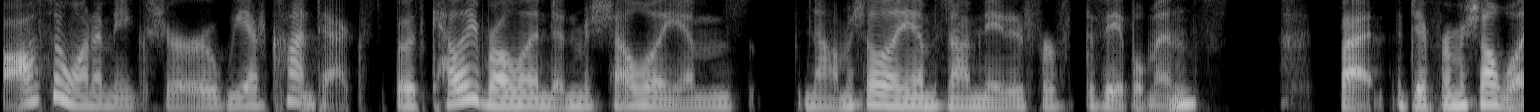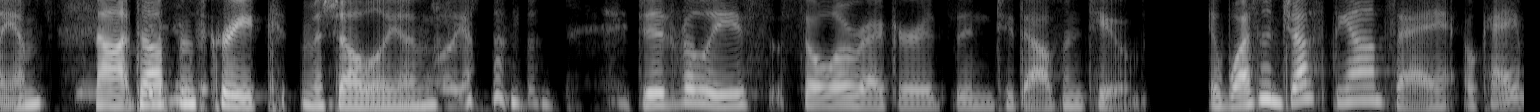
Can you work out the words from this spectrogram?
also want to make sure we have context. Both Kelly Rowland and Michelle Williams, not Michelle Williams, nominated for The Fabelmans, but a different Michelle Williams, Not Dawson's Creek, Michelle Williams. did release solo records in 2002. It wasn't just Beyonce, okay?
